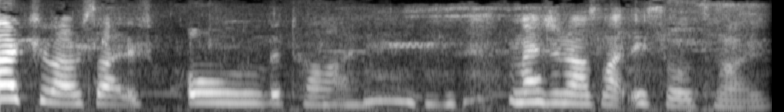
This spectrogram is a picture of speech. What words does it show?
Imagine I was like this all the time. Imagine I was like this all the time.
